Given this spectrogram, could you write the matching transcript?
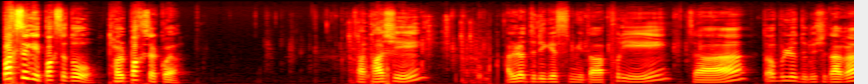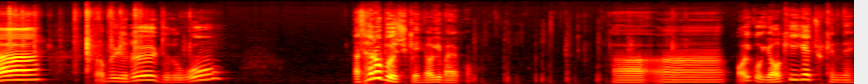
빡세긴 빡세도 덜 빡셀 거야. 자, 다시 알려드리겠습니다. 프리. 자, W 누르시다가 W를 누르고 나 새로 보여줄게. 여기 말고. 아, 아, 어이구 여기 이게 좋겠네.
